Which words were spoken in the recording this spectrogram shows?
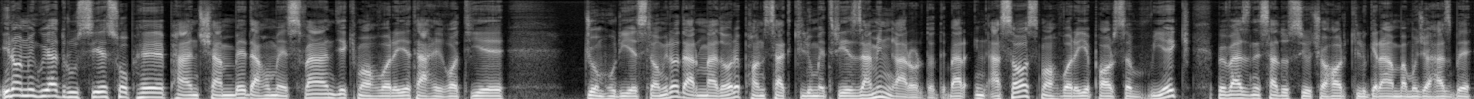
ایران می‌گوید روسیه صبح پنجشنبه دهم اسفند یک ماهواره تحقیقاتی جمهوری اسلامی را در مدار 500 کیلومتری زمین قرار داده. بر این اساس ماهواره پارس یک به وزن 134 کیلوگرم و مجهز به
